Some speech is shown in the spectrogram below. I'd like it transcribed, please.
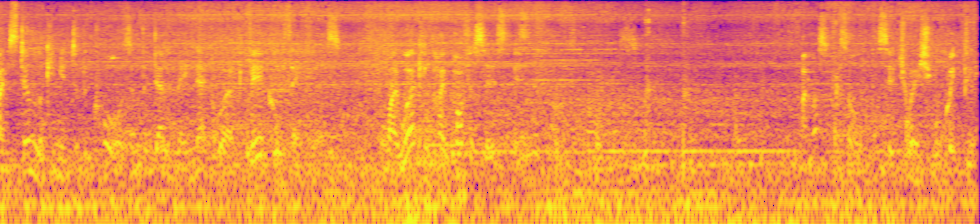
I'm still looking into the cause of the Delamain network vehicle failures. My working hypothesis is... I must resolve the situation quickly.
